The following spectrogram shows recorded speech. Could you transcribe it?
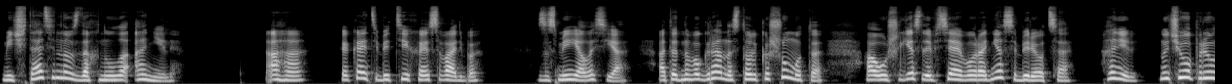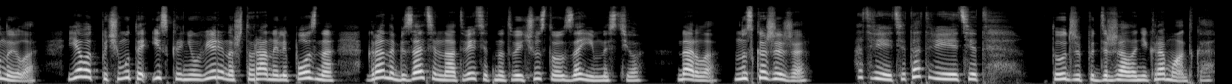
Мечтательно вздохнула Аниль. «Ага, какая тебе тихая свадьба?» Засмеялась я. А От одного Грана столько шуму-то. А уж если вся его родня соберется. Аниль, ну чего приуныла? Я вот почему-то искренне уверена, что рано или поздно Гран обязательно ответит на твои чувства взаимностью. Дарла, ну скажи же. Ответит, ответит. Тут же поддержала некромантка.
